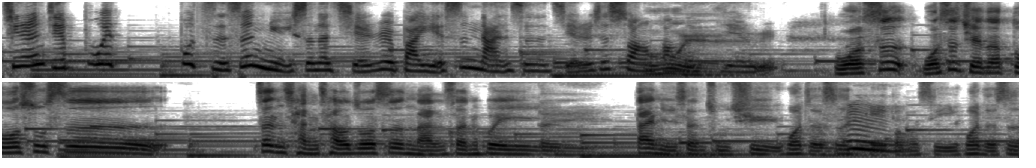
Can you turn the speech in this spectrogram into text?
情人节不会不只是女生的节日吧，也是男生的节日，是双方的不会耶节日。我是我是觉得多数是正常操作是男生会对，带女生出去，或者是给嗯东西，或者是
